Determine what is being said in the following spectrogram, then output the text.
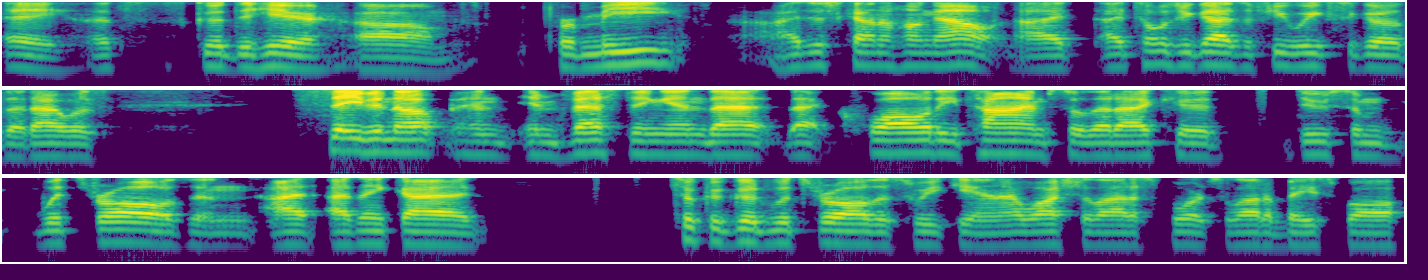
Hey, that's good to hear. Um, for me, I just kind of hung out. I, I told you guys a few weeks ago that I was saving up and investing in that that quality time so that I could do some withdrawals and I, I think I took a good withdrawal this weekend. I watched a lot of sports, a lot of baseball.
